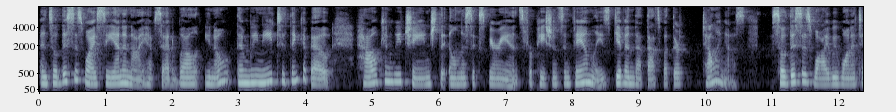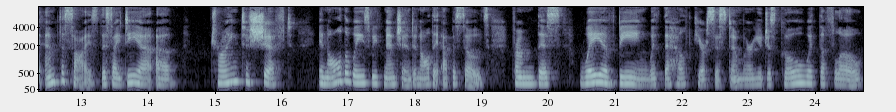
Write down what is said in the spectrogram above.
And so this is why Hsien and I have said, well, you know, then we need to think about how can we change the illness experience for patients and families given that that's what they're telling us. So this is why we wanted to emphasize this idea of trying to shift in all the ways we've mentioned in all the episodes from this way of being with the healthcare system where you just go with the flow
